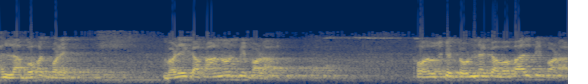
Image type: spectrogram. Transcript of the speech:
اللہ بہت بڑے بڑے کا قانون بھی بڑا اور اس کے توڑنے کا وبال بھی بڑا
